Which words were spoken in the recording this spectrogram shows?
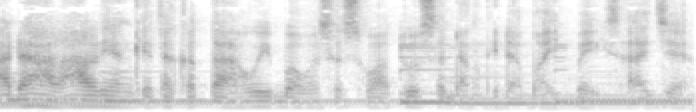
ada hal-hal yang kita ketahui bahwa sesuatu sedang tidak baik-baik saja.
